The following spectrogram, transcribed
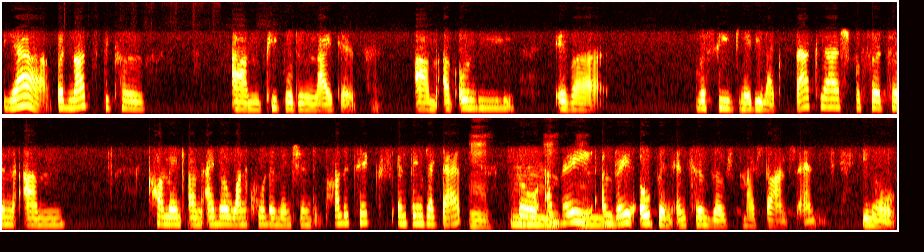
yeah, but not because um people didn't like it. Um I've only ever received maybe like backlash for certain um comment on I know one caller mentioned politics and things like that. Mm. So I'm very I'm very open in terms of my stance and you know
